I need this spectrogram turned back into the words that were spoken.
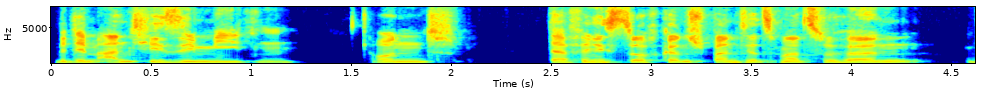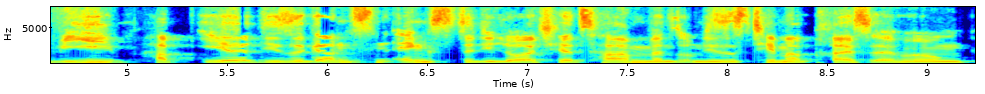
mit dem Antisemiten. Und da finde ich es doch ganz spannend, jetzt mal zu hören, wie habt ihr diese ganzen Ängste, die Leute jetzt haben, wenn es um dieses Thema Preiserhöhung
